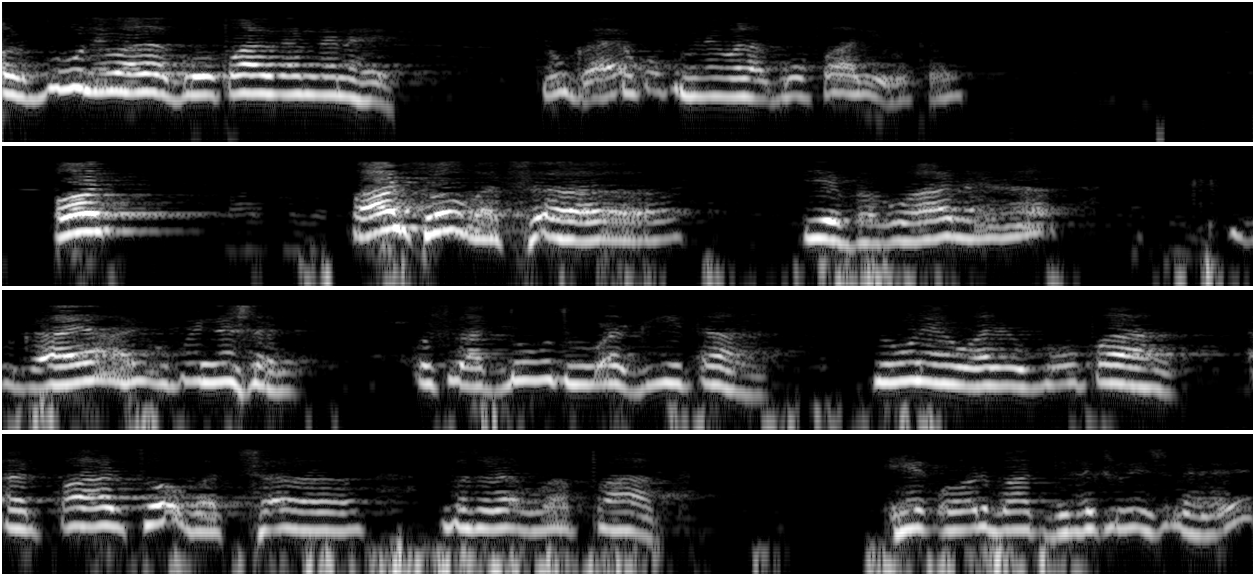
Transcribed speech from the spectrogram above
और दूने वाला गोपाल गंगन है। क्यों गायों को दूने वाला गोपाल ही होता है? और पार्थो वत्स, ये भगवान है ना, गाया उपनिषद। उसका दूध हुआ गीता। दूने वाले गोपाल और पार्थो वत्स बदला हुआ पार्थ। एक और बात विलक्षण इसमें है।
